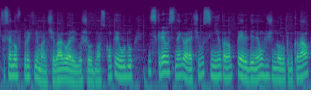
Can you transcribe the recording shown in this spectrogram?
Se você é novo por aqui, mano, chegou agora e gostou do nosso conteúdo, inscreva-se, né, galera? Ativa o sininho para não perder nenhum vídeo novo aqui do canal.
